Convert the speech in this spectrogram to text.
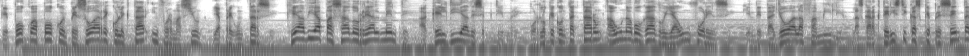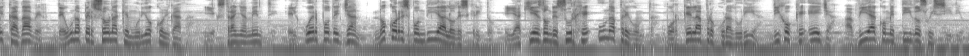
que poco a poco empezó a recolectar información y a preguntarse qué había pasado realmente aquel día de septiembre, por lo que contactaron a un abogado y a un forense, quien detalló a la familia las características que presenta el cadáver de una persona que murió colgada. Y extrañamente, el cuerpo de Jan no correspondía a lo descrito. Y aquí es donde surge una pregunta. ¿Por qué la Procuraduría dijo que ella había cometido suicidio?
